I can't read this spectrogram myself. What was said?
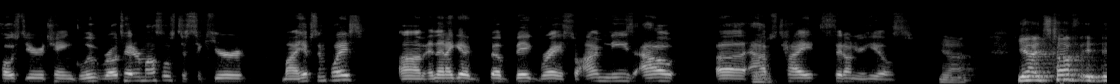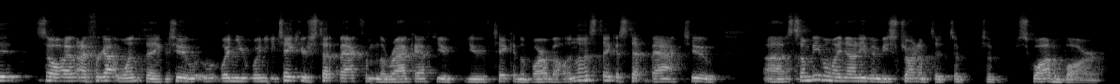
posterior chain glute rotator muscles to secure my hips in place. Um, and then I get a, a, big brace. So I'm knees out, uh, abs yeah. tight, sit on your heels. Yeah. Yeah, it's tough. It, it, so I, I, forgot one thing too. When you when you take your step back from the rack after you've you've taken the barbell, and let's take a step back too. Uh, some people might not even be strong enough to to, to squat a bar.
